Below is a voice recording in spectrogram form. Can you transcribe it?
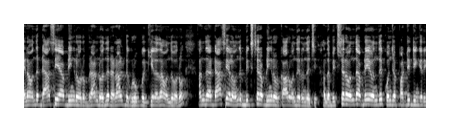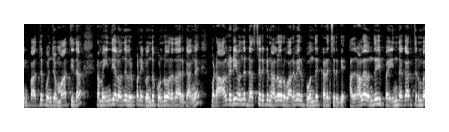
ஏன்னா வந்து டாசியா அப்படிங்கிற ஒரு பிராண்ட் வந்து ரெனால்ட் குரூப் கீழே தான் வந்து வரும். அந்த டாசியாவில் வந்து பிக்ஸ்டர் அப்படிங்கிற ஒரு கார் வந்து இருந்துச்சு. அந்த பிக்ஸ்டரை வந்து அப்படியே வந்து கொஞ்சம் பட்டி டிங்கரிங் பார்த்து கொஞ்சம் மாற்றி தான் நம்ம இந்தியாவில் வந்து விற்பனைக்கு வந்து கொண்டு வரதா இருக்காங்க. பட் ஆல்ரெடி வந்து டஸ்டருக்கு நல்ல ஒரு வரவேற்பு வந்து கிடச்சிருக்கு. அதனால் வந்து இப்போ இந்த கார் திரும்ப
